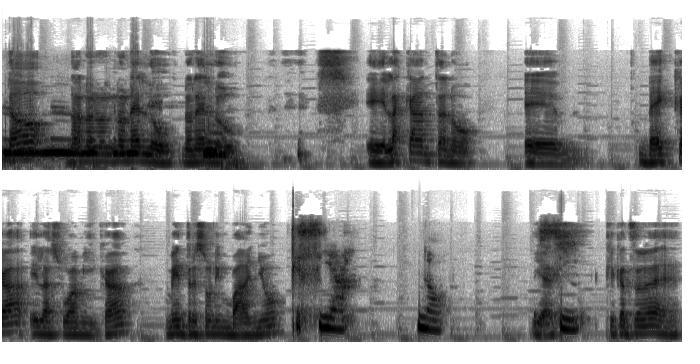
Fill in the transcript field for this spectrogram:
No, no, no, no, non è low, non è low. e la cantano ehm, Becca e la sua amica mentre sono in bagno. Che sia. No, Yes. Sì. Che canzone è?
